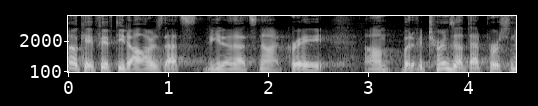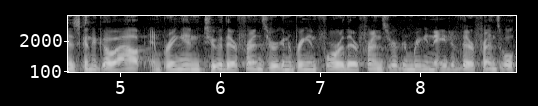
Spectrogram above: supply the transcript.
Okay, $50, that's, you know, that's not great. Um, but if it turns out that person is going to go out and bring in two of their friends who are going to bring in four of their friends who are going to bring in eight of their friends, well,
